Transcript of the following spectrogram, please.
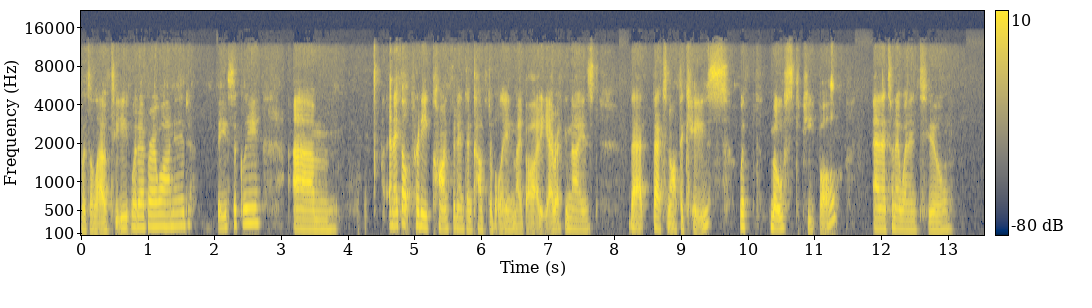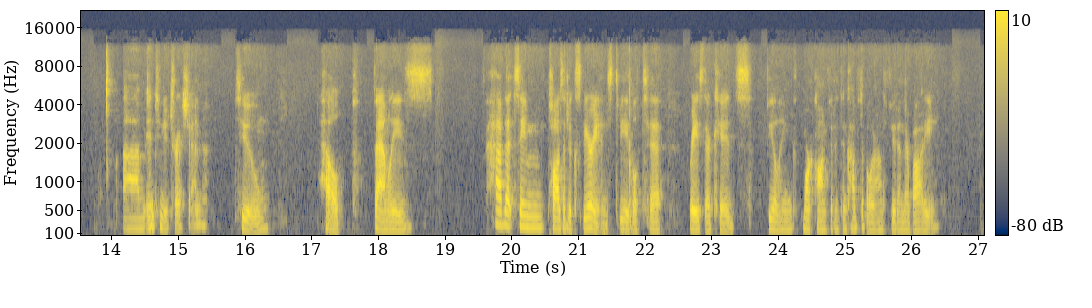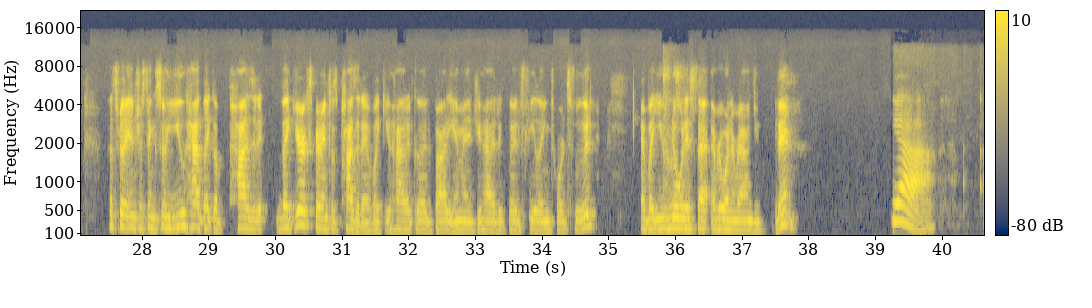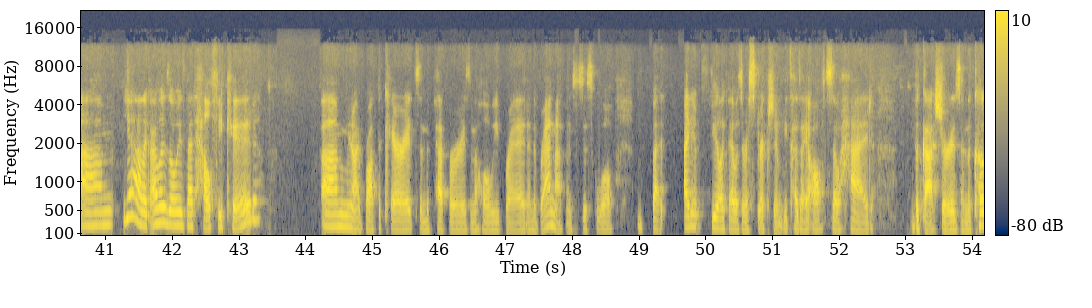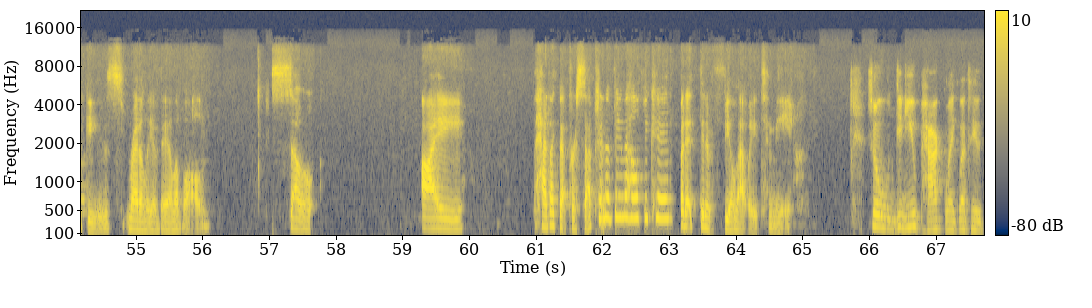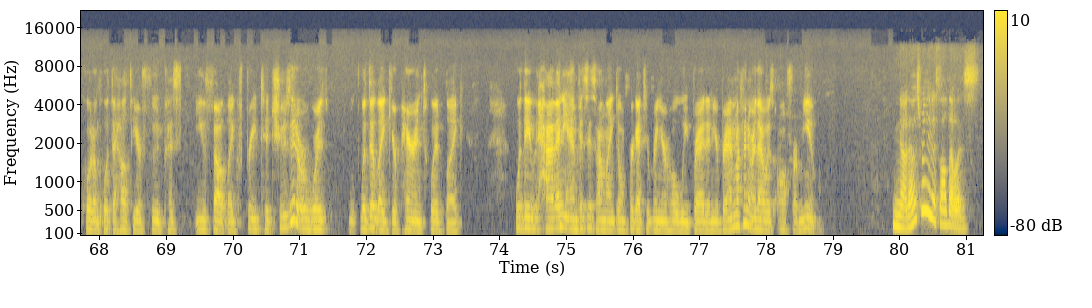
was allowed to eat whatever I wanted, basically. Um, and I felt pretty confident and comfortable in my body. I recognized that that's not the case with most people, and that's when I went into um, into nutrition to help families have that same positive experience to be able to raise their kids feeling more confident and comfortable around food in their body. That's really interesting. So you had like a positive, like your experience was positive. Like you had a good body image, you had a good feeling towards food, but you noticed that everyone around you didn't. Yeah, um, yeah. Like I was always that healthy kid. Um, you know, I brought the carrots and the peppers and the whole wheat bread and the bran muffins to school, but I didn't feel like that was a restriction because I also had the gushers and the cookies readily available so I had like that perception of being the healthy kid, but it didn't feel that way to me. So, did you pack like let's say quote unquote the healthier food because you felt like free to choose it, or was was it like your parents would like would they have any emphasis on like don't forget to bring your whole wheat bread and your bran muffin, or that was all from you? No, that was really just all that was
